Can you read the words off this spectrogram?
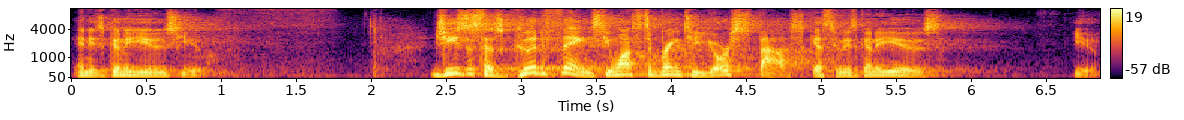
and he's going to use you. Jesus has good things he wants to bring to your spouse. Guess who he's going to use? You.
